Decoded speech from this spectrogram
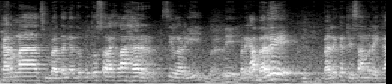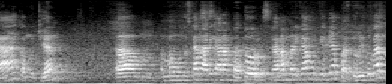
karena jembatannya terputus oleh lahar sileri. Balik. Mereka balik, balik ke desa mereka, kemudian em, memutuskan lari ke arah Batur. Sekarang mereka mikirnya Batur itu kan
